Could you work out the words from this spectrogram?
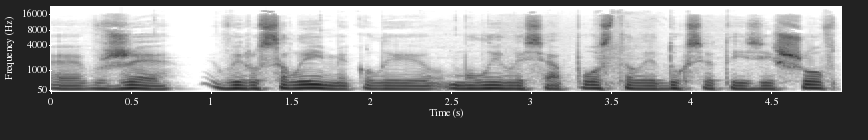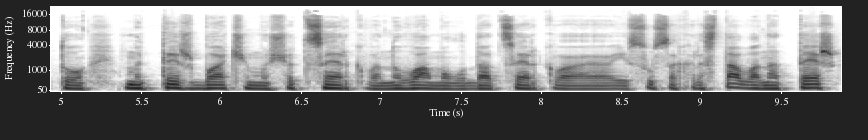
е, вже в Єрусалимі, коли молилися апостоли, Дух Святий зійшов, то ми теж бачимо, що церква, нова молода церква Ісуса Христа, вона теж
